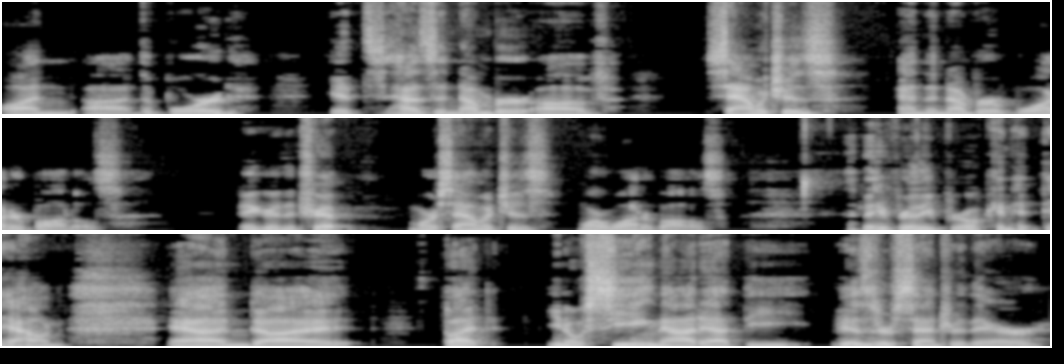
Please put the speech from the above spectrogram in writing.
on uh, the board. It has a number of sandwiches and the number of water bottles. Bigger the trip, more sandwiches, more water bottles. They've really broken it down, and uh, but you know, seeing that at the visitor center there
